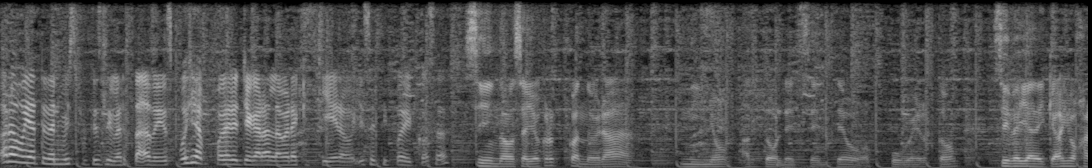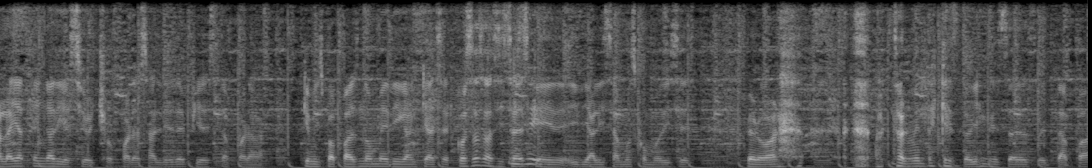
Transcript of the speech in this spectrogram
ahora voy a tener mis propias libertades, voy a poder llegar a la hora que quiero y ese tipo de cosas. Sí, no, o sea, yo creo que cuando era niño, adolescente o puberto, sí veía de que, ay, ojalá ya tenga 18 para salir de fiesta, para que mis papás no me digan qué hacer. Cosas así, ¿sabes? Sí. Que idealizamos, como dices. Pero ahora, actualmente que estoy en esa etapa,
